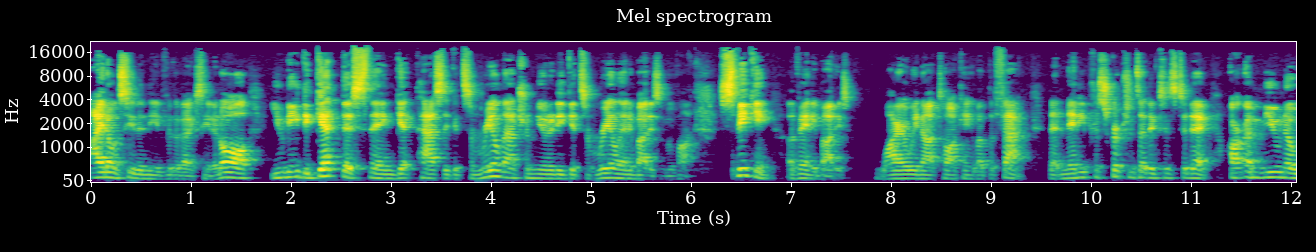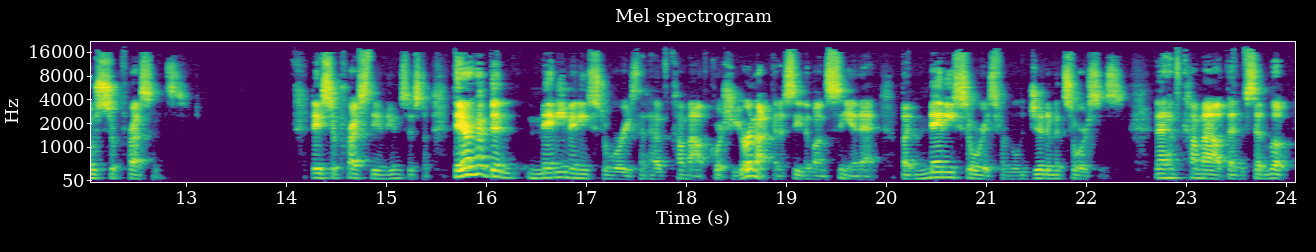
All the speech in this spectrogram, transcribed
I don't see the need for the vaccine at all. You need to get this thing, get past it, get some real natural immunity, get some real antibodies, and move on. Speaking of antibodies, why are we not talking about the fact that many prescriptions that exist today are immunosuppressants? They suppress the immune system. There have been many, many stories that have come out. Of course, you're not going to see them on CNN, but many stories from legitimate sources that have come out that have said, look,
